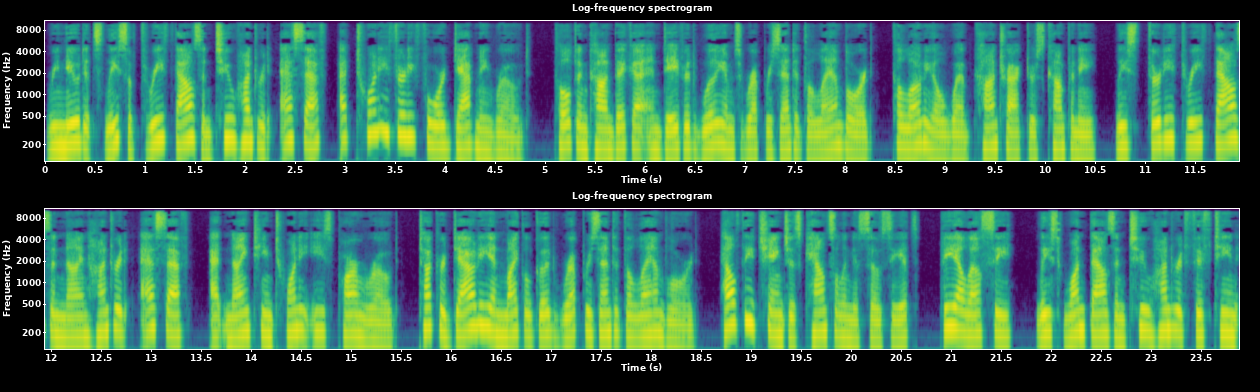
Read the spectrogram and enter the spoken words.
renewed its lease of 3200 SF at 2034 Dabney Road. Colton Convica and David Williams represented the landlord, Colonial Webb Contractors Company, leased 33,900 SF at 1920 East Palm Road. Tucker Dowdy and Michael Good represented the landlord, Healthy Changes Counseling Associates, PLLC, leased 1,215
